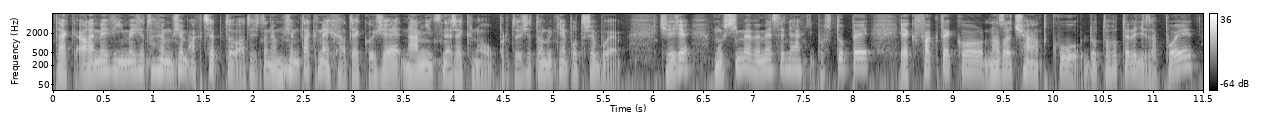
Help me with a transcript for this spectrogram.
tak ale my víme, že to nemůžeme akceptovat, že to nemůžeme tak nechat, jako že nám nic neřeknou, protože to nutně potřebujeme. Čiže musíme vymyslet nějaký postupy, jak fakt jako na začátku do toho ty lidi zapojit,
